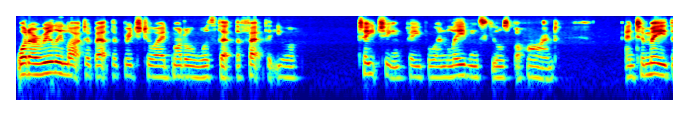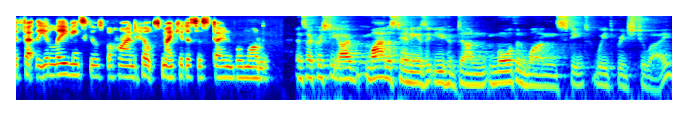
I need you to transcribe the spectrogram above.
What I really liked about the Bridge2Aid model was that the fact that you're teaching people and leaving skills behind and to me, the fact that you're leaving skills behind helps make it a sustainable model. And so, Christy, I, my understanding is that you have done more than one stint with Bridge2Aid.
